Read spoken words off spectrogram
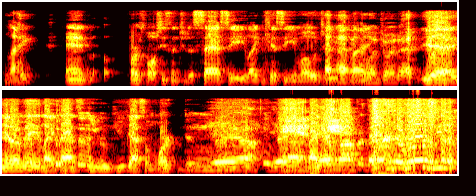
Like, and first of all, she sent you the sassy, like kissy emoji. Go like, enjoy that. yeah, you know what I mean? Like that's you. You got some work to do. Yeah, yeah. Like- yeah my, that emoji,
